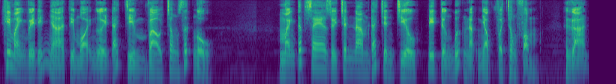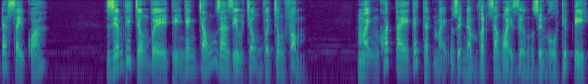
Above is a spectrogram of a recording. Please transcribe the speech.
Khi Mạnh về đến nhà thì mọi người đã chìm vào trong giấc ngủ. Mạnh tấp xe rồi chân nam đã chân chiều đi từng bước nặng nhọc vào trong phòng. Gã đã say quá. Diễm thấy chồng về thì nhanh chóng ra dìu chồng vào trong phòng. Mạnh khoát tay cách thật mạnh rồi nằm vật ra ngoài giường rồi ngủ thiếp đi.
